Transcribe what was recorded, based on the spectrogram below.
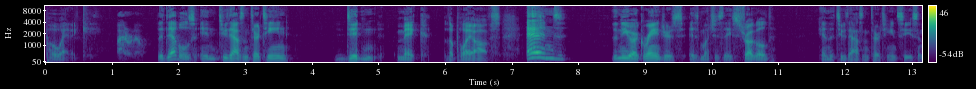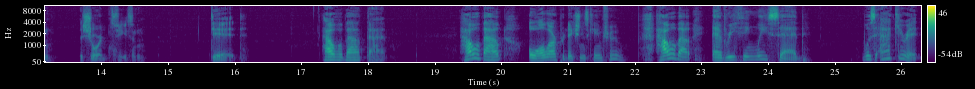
poetic? I don't know. The Devils in 2013 didn't make the playoffs. And the New York Rangers, as much as they struggled in the 2013 season, the short season, did. How about that? How about all our predictions came true? How about everything we said was accurate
